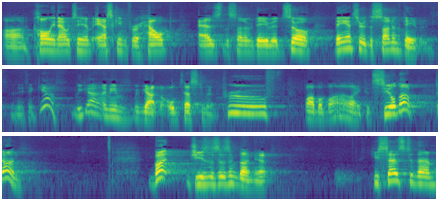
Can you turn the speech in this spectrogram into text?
uh, calling out to him, asking for help as the son of David. So they answer the son of David. And they think, yeah, we got, I mean, we've got the Old Testament proof, blah, blah, blah. Like it's sealed up, done. But Jesus isn't done yet. He says to them,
